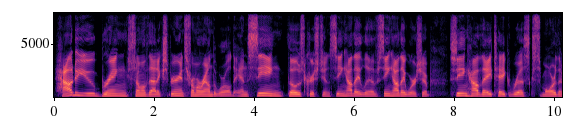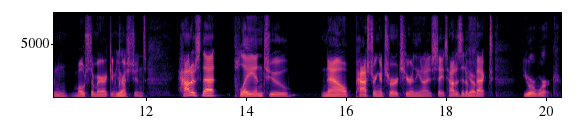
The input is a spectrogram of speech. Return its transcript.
How do you bring some of that experience from around the world and seeing those Christians, seeing how they live, seeing how they worship, seeing how they take risks more than most American yeah. Christians? How does that play into now pastoring a church here in the United States? How does it yep. affect your work?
